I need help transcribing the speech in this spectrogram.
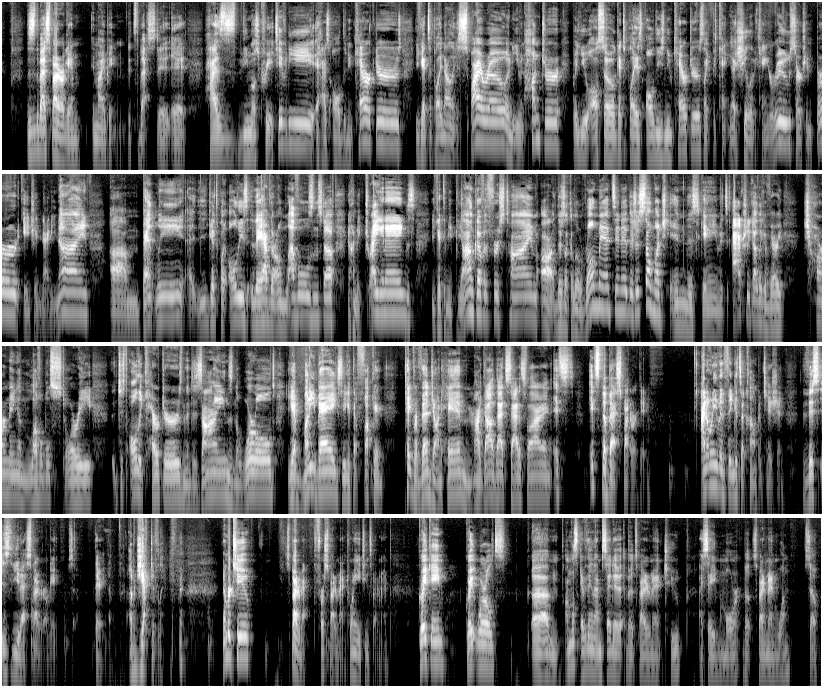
This is the best Spyro game in my opinion. It's the best. It, it has the most creativity. It has all the new characters. You get to play not only as Spyro and even Hunter, but you also get to play as all these new characters like the Kang- uh, Sheila the Kangaroo, Sergeant Byrd, Agent 99, um, Bentley. Uh, you get to play all these. They have their own levels and stuff. You're hunting dragon eggs. You get to meet Bianca for the first time. Oh, there's like a little romance in it. There's just so much in this game. It's actually got like a very charming and lovable story. Just all the characters and the designs and the world. You get Moneybags. You get to fucking take revenge on him. My God, that's satisfying. It's it's the best Spyro game. I don't even think it's a competition. This is the best Spyro game. So there you go. Objectively. Number two, Spider Man. First Spider Man. 2018 Spider Man. Great game. Great worlds um, almost everything that I'm said about Spider-Man 2 I say more about Spider Man 1. So,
